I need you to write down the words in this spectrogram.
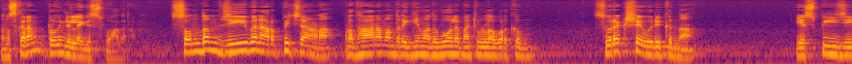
നമസ്കാരം ട്രൂവിന്റെലേക്ക് സ്വാഗതം. സ്വന്തം ജീവൻ അർപ്പിച്ചാണ് പ്രധാനമന്ത്രിക്കും അതുപോലെ മറ്റുള്ളവർക്കും സുരക്ഷ ഒരുക്കുന്ന എസ് പി ജി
